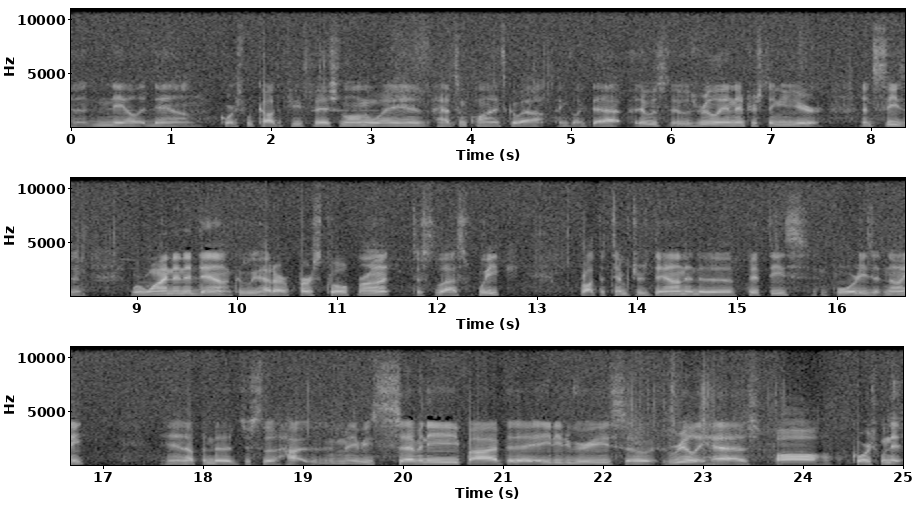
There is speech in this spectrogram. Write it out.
uh, nail it down. Of course, we caught a few fish along the way and had some clients go out, things like that. But it was, it was really an interesting year and season. We're winding it down because we had our first cool front just last week. Brought the temperatures down into the 50s and 40s at night and up into just the high, maybe 75 today, 80 degrees. So it really has fall. Of course, when it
